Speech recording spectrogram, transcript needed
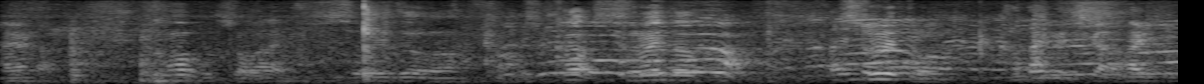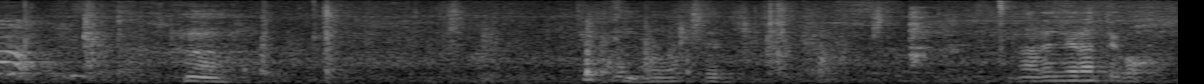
早かった。カーブとスライダーが。かスライダーか。ストレート。肩口から入ってくる。うん。結構曲がってる。あれ狙ってこう。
